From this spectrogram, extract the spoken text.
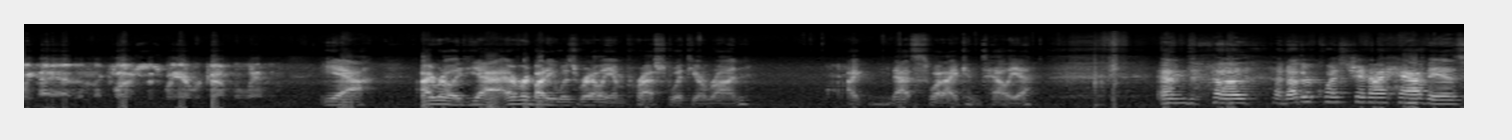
we had and the closest we ever come to winning. Yeah, I really, yeah, everybody was really impressed with your run. I, that's what I can tell you. And uh, another question I have is,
